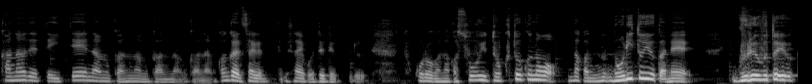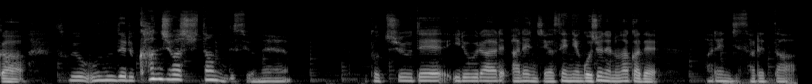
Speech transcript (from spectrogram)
奏でていて、ナムカン、ナムカン、ナムカン、ナムカンが最後最後出てくるところが、なんかそういう独特の、なんかのノリというかね、グルーヴというか、それを生んでる感じはしたんですよね。途中でいろいろアレアレンジが1250年の中でアレンジされた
